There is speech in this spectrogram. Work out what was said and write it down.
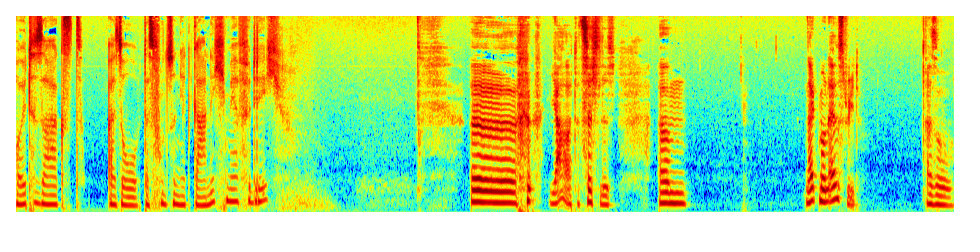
heute sagst, Also, das funktioniert gar nicht mehr für dich? Äh, ja, tatsächlich. Ähm, Nightmare on Elm Street. Also.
